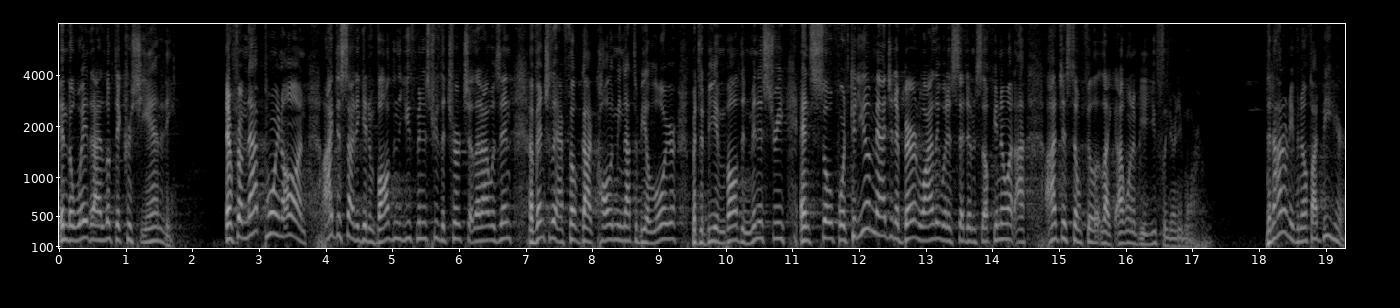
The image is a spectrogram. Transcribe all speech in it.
in the way that I looked at Christianity. And from that point on, I decided to get involved in the youth ministry of the church that I was in. Eventually, I felt God calling me not to be a lawyer, but to be involved in ministry and so forth. Could you imagine if Baron Wiley would have said to himself, you know what, I, I just don't feel like I want to be a youth leader anymore? Then I don't even know if I'd be here.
